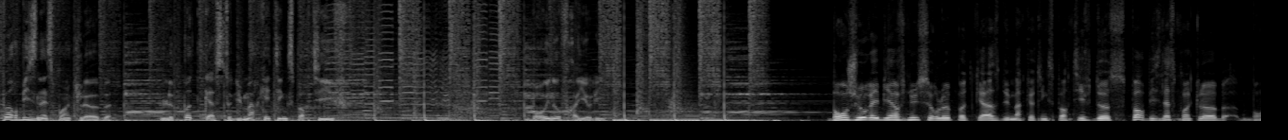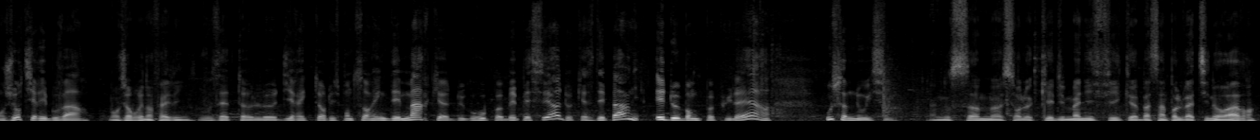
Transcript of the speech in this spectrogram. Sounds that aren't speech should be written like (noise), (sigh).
Sportbusiness.club, le podcast du marketing sportif. Bruno Fraioli. Bonjour et bienvenue sur le podcast du marketing sportif de sportbusiness.club. Bonjour Thierry Bouvard. Bonjour Bruno Fraioli. Vous êtes le directeur du sponsoring des marques du groupe BPCA, de Caisse d'épargne et de Banque Populaire. Où sommes-nous ici? Nous sommes sur le quai du magnifique bassin Paul Vatine au Havre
